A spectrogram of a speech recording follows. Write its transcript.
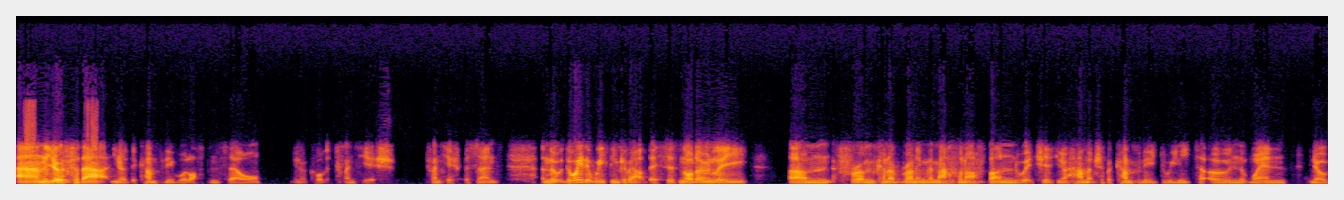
And you know, for that, you know, the company will often sell you know, call it 20-ish, 20-ish percent. And the, the way that we think about this is not only um, from kind of running the math on our fund, which is, you know, how much of a company do we need to own when, you know,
